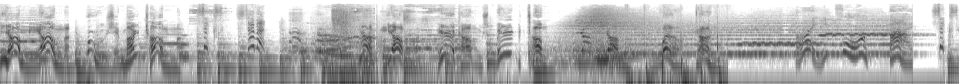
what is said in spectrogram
Yum, yum. Who's in my tum? Six. Seven. Yum, yum. Here comes Big Tum. Yum, yum. Well done. Three. four Five. Six.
